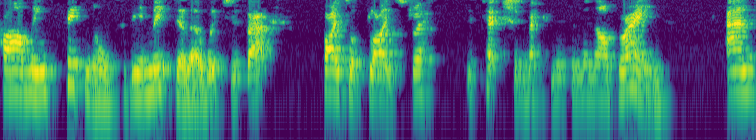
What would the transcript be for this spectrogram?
calming signal to the amygdala, which is that fight or flight stress detection mechanism in our brain. And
